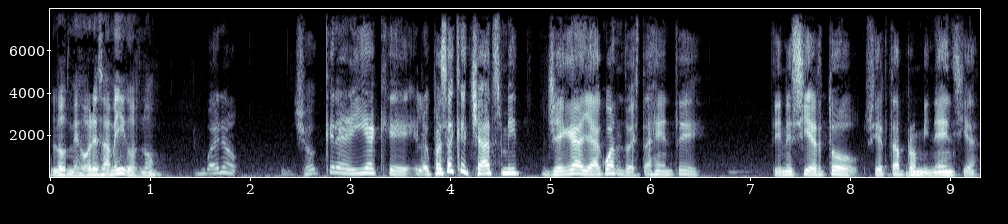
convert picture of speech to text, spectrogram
los mejores amigos, ¿no? Bueno, yo creería que lo que pasa es que Chad Smith llega allá cuando esta gente tiene cierto cierta prominencia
